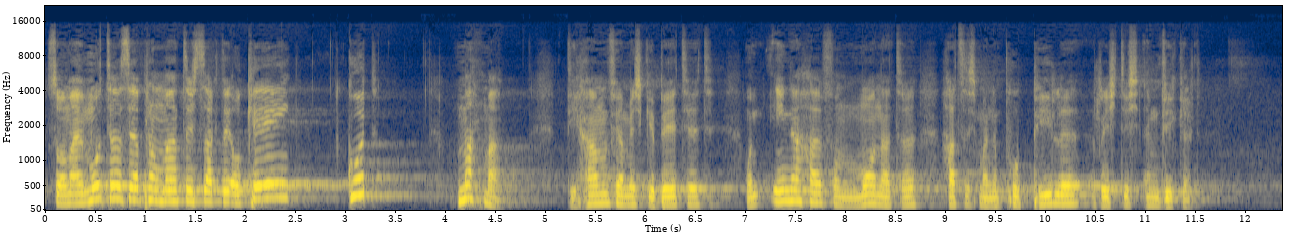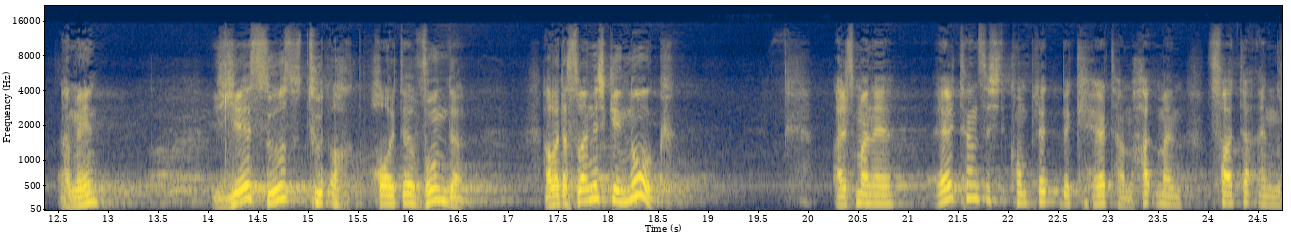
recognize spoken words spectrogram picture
So, meine Mutter sehr pragmatisch sagte, okay, gut, mach mal. Die haben für mich gebetet und innerhalb von Monaten hat sich meine Pupille richtig entwickelt. Amen. Jesus tut auch heute Wunder. Aber das war nicht genug. Als meine Eltern sich komplett bekehrt haben, hat mein Vater einen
